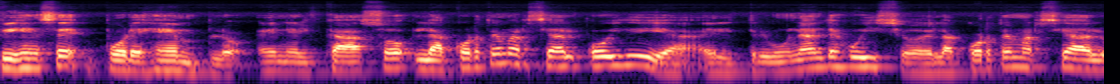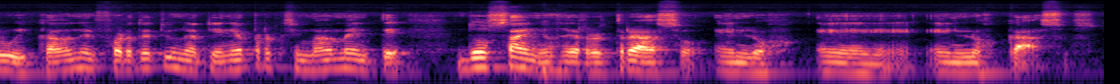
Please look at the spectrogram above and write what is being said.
Fíjense, por ejemplo, en el caso, la Corte Marcial hoy día, el Tribunal de Juicio de la Corte Marcial ubicado en el Fuerte Tuna tiene aproximadamente dos años de retraso en los, eh, en los casos.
